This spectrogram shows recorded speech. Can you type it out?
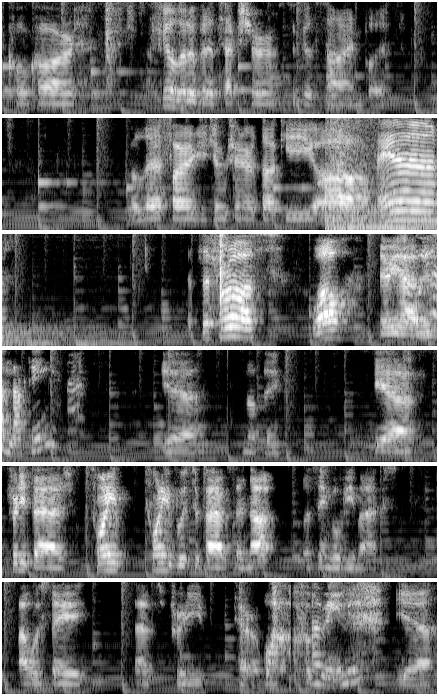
Cold card. I feel a little bit of texture. It's a good sign, but. Roulette, Fire Energy, Gym Trainer, Thwackey. Oh, man. That's it for us. Well, there you have Oh, it. you have nothing? Yeah, nothing. Yeah, pretty bad. 20, 20 booster packs and not a single VMAX. I would say that's pretty terrible. Oh, really? yeah.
